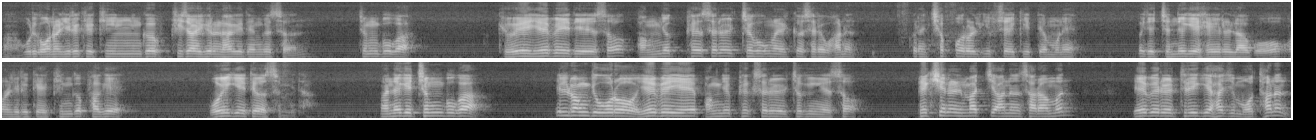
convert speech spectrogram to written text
어, 우리가 오늘 이렇게 긴급 기자회견을 하게 된 것은 정부가 교회 예배에 대해서 방역 폐쇄를 적용할 것이라고 하는 그런 첩보를 입수했기 때문에 어제 저녁에 회의를 하고 오늘 이렇게 긴급하게 모이게 되었습니다. 만약에 정부가 일방적으로 예배에 방역 폐쇄를 적용해서 백신을 맞지 않은 사람은 예배를 드리게 하지 못하는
